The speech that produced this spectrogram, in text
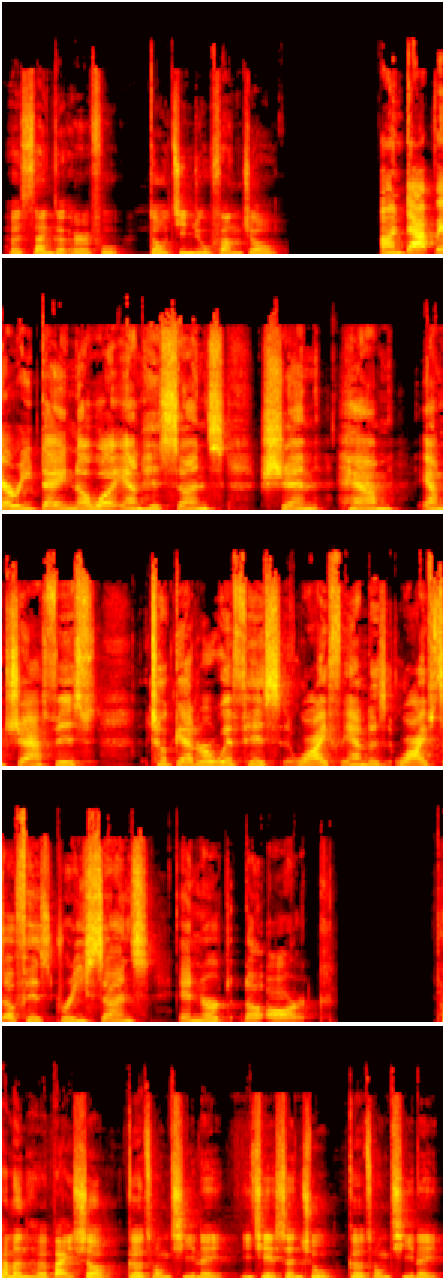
和三个儿妇都进入方舟。On that very day, Noah and his sons, Shem, Ham, and Japheth, together with his wife and the wives of his three sons, entered the ark. 他们和百兽各从其类，一切牲畜各从其类，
